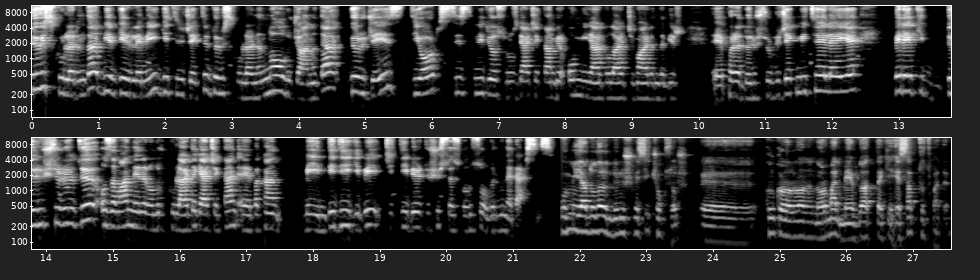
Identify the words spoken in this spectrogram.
döviz kurlarında bir gerilemeyi getirecektir. Döviz kurlarının ne olacağını da göreceğiz diyor. Siz ne diyorsunuz? Gerçekten bir 10 milyar dolar civarında bir e, para dönüştürülecek mi TL'ye? Velev ki dönüştürüldü o zaman neler olur kurlarda gerçekten e, Bakan Bey'in dediği gibi ciddi bir düşüş söz konusu olur mu ne dersiniz? 10 milyar doların dönüşmesi çok zor. Ee, kur korumanın normal mevduattaki hesap tutmadı.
